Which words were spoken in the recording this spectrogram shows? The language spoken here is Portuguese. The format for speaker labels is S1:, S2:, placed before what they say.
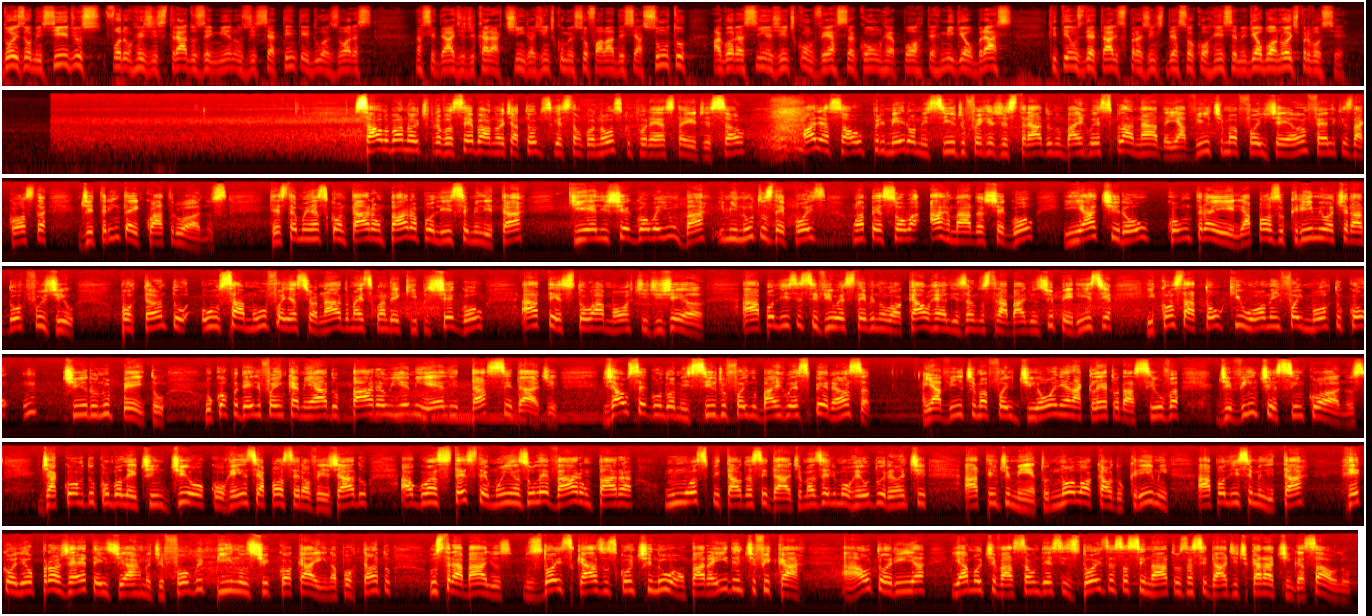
S1: Dois homicídios foram registrados em menos de 72 horas na cidade de Caratinga. A gente começou a falar desse assunto, agora sim a gente conversa com o repórter Miguel Braz, que tem os detalhes para a gente dessa ocorrência. Miguel, boa noite para você.
S2: Saulo, boa noite para você, boa noite a todos que estão conosco por esta edição. Olha só, o primeiro homicídio foi registrado no bairro Esplanada e a vítima foi Jean Félix da Costa, de 34 anos. Testemunhas contaram para a polícia militar que ele chegou em um bar e minutos depois uma pessoa armada chegou e atirou contra ele. Após o crime, o atirador fugiu. Portanto, o SAMU foi acionado, mas quando a equipe chegou, atestou a morte de Jean. A Polícia Civil esteve no local realizando os trabalhos de perícia e constatou que o homem foi morto com um tiro no peito. O corpo dele foi encaminhado para o IML da cidade. Já o segundo homicídio foi no bairro Esperança, e a vítima foi Dione Anacleto da Silva, de 25 anos. De acordo com o boletim de ocorrência, após ser alvejado, algumas testemunhas o levaram para um hospital da cidade, mas ele morreu durante atendimento. No local do crime, a polícia militar recolheu projéteis de arma de fogo e pinos de cocaína. Portanto, os trabalhos nos dois casos continuam para identificar a autoria e a motivação desses dois assassinatos na cidade de Caratinga. Saulo.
